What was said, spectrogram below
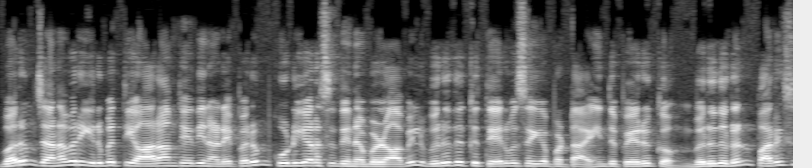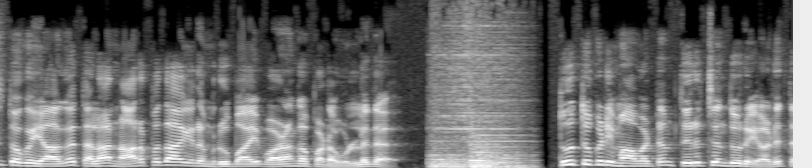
வரும் ஜனவரி இருபத்தி ஆறாம் தேதி நடைபெறும் குடியரசு தின விழாவில் விருதுக்கு தேர்வு செய்யப்பட்ட ஐந்து பேருக்கும் விருதுடன் பரிசு தொகையாக தலா நாற்பதாயிரம் ரூபாய் வழங்கப்பட உள்ளது. தூத்துக்குடி மாவட்டம் திருச்செந்தூரை அடுத்த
